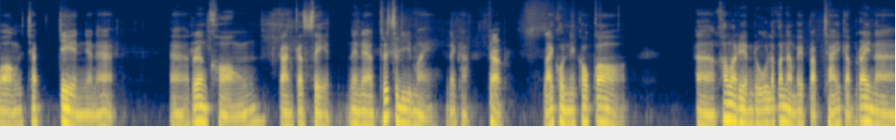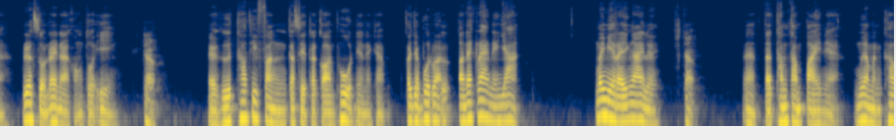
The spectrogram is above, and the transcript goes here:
มองชัด เจนเนี่ยนะฮะเอ่อเรื่องของการเกษตรในแนวทฤษฎีใหม่นะครับครับ หลายคนเนี่ยเขาก็อ่าเข้ามาเรียนรู้แล้วก็นำไปปรับใช้กับไร่นาเรื่องสวนไร่นาของตัวเองครับเออคือเท่าที่ฟังเกษตรกรพูดเนี่ยนะครับ ก็จะพูดว่าตอนแรกๆเนี่ยยาก ไม่มีอะไรง่ายเลยครับอ่าแต่ทำทำไปเนี่ยเมื่อมันเข้า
